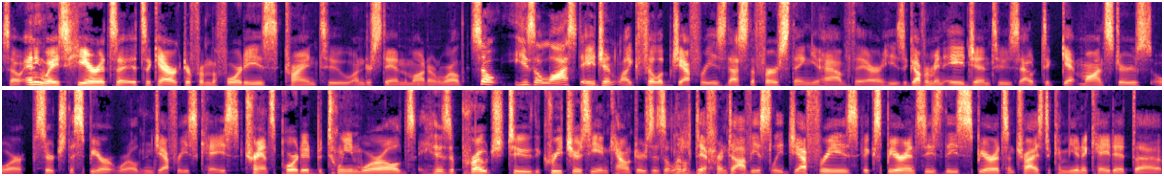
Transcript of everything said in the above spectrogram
So, anyways, here it's a it's a character from the 40s trying to understand the modern world. So he's a lost agent like Philip Jeffries. That's the first thing you have there. He's a government agent who's out to get monsters or search the spirit world. In Jeffries' case, transported between worlds. His approach to the creatures he encounters is a little different. Obviously, Jeffries experiences these spirits and tries to communicate it. Uh,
